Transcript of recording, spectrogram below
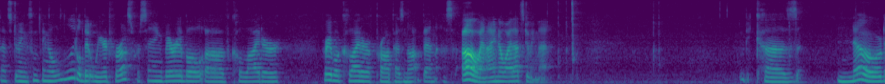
that's doing something a little bit weird for us. We're saying variable of collider, variable collider of prop has not been, oh, and I know why that's doing that. Because node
